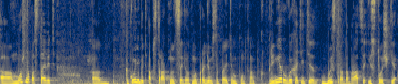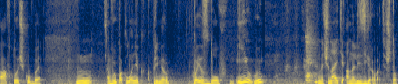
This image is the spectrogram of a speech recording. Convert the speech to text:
А, можно поставить какую-нибудь абстрактную цель. Вот мы пройдемся по этим пунктам. К примеру, вы хотите быстро добраться из точки А в точку Б. Вы поклонник, к примеру, поездов, и вы начинаете анализировать, что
